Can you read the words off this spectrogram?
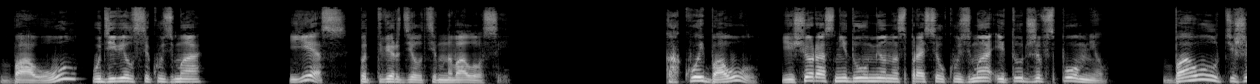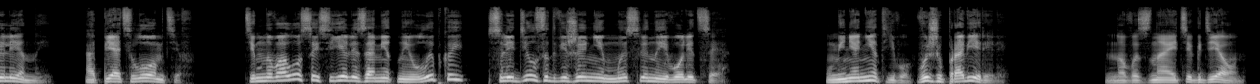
«Баул?» – удивился Кузьма. «Yes», – подтвердил темноволосый. «Какой баул?» – еще раз недоуменно спросил Кузьма и тут же вспомнил. «Баул тяжеленный, опять Ломтев». Темноволосый с еле заметной улыбкой следил за движением мысли на его лице. У меня нет его, вы же проверили. Но вы знаете, где он.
